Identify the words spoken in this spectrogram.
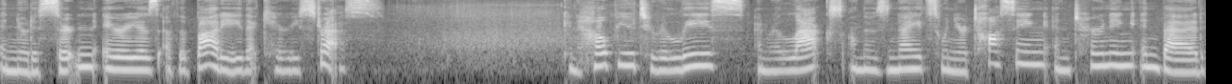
and notice certain areas of the body that carry stress. Can help you to release and relax on those nights when you're tossing and turning in bed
